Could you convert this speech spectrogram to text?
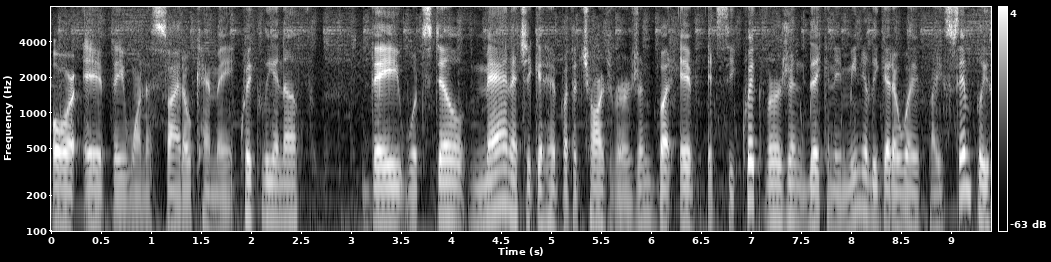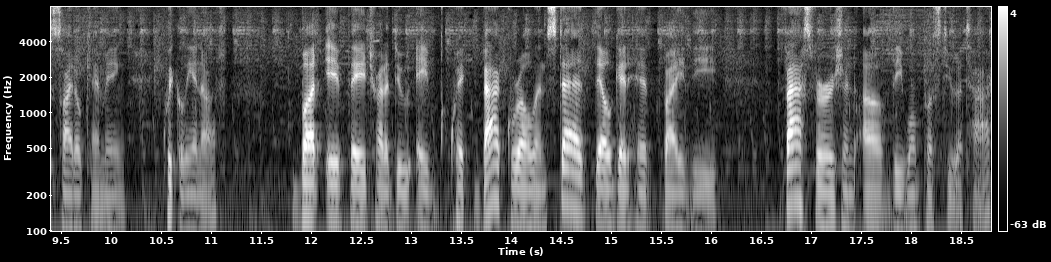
or if they want to Ukemi quickly enough, they would still manage to get hit by the charge version, but if it's the quick version, they can immediately get away by simply Okeming quickly enough. But if they try to do a quick back roll instead, they'll get hit by the fast version of the 1 plus 2 attack.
